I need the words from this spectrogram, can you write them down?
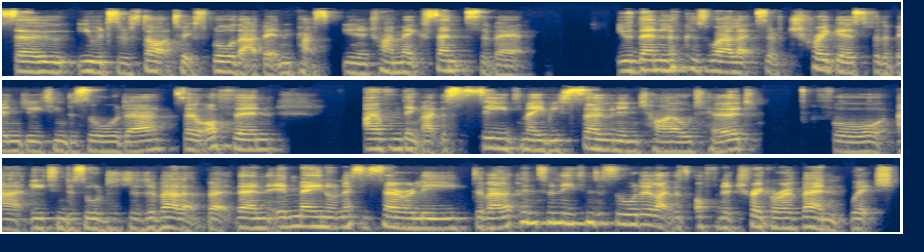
So you would sort of start to explore that a bit and perhaps, you know, try and make sense of it. You would then look as well at sort of triggers for the binge eating disorder. So often, I often think like the seeds may be sown in childhood for uh, eating disorder to develop, but then it may not necessarily develop into an eating disorder. Like there's often a trigger event, which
